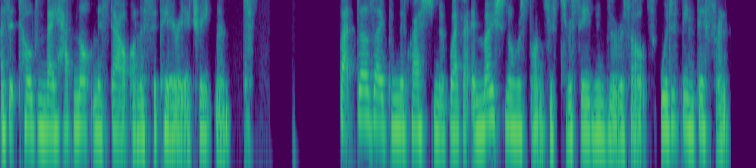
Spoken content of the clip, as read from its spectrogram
as it told them they had not missed out on a superior treatment that does open the question of whether emotional responses to receiving the results would have been different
